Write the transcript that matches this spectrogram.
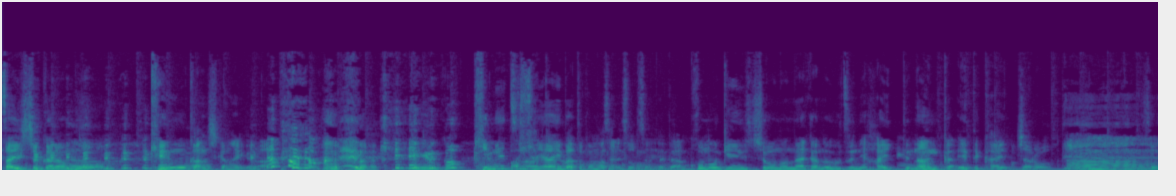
最初からもう嫌悪感しかないから「鬼滅の刃」とかまさにそうですよね。だからこの現象の中の渦に入って何か得て帰っちゃろうっていう。あそう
